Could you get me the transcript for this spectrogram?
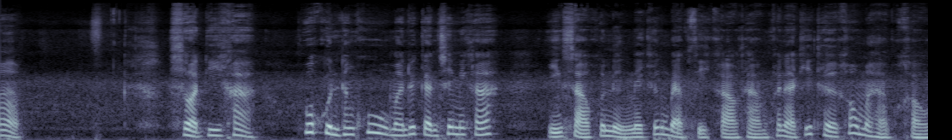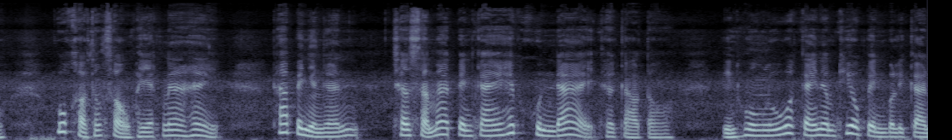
มาก สวัสดีค่ะ พวกคุณทั้งคู่มาด้วยกันใช่ไหมคะ หญิงสาวคนหนึ่งในเครื่องแบบสีขาวถามขณะที่เธอเข้ามาหาพวกเขา พวกเขาทั้งสองพยักหน้าให้ ถ้าเป็นอย่างนั้นฉันสามารถเป็นไกด์ให้พวกคุณได้ เธอกล่าวต่อ หลินฮวงรู้ว่าไกด์นำเที่ยวเป็นบริการ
